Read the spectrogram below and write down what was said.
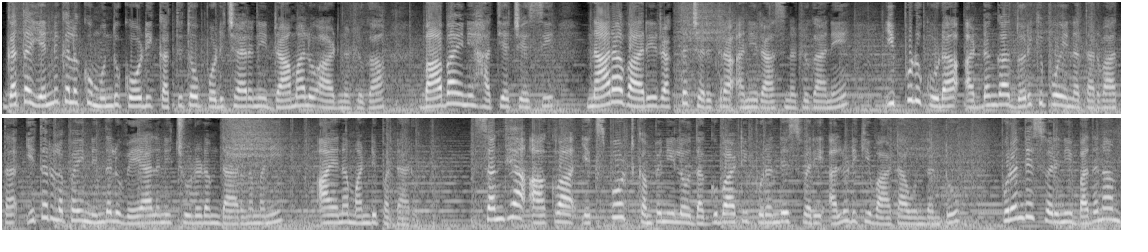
గత ఎన్నికలకు ముందు కోడి కత్తితో పొడిచారని డ్రామాలు ఆడినట్లుగా బాబాయిని హత్య చేసి నారావారి రక్త చరిత్ర అని రాసినట్లుగానే ఇప్పుడు కూడా అడ్డంగా దొరికిపోయిన తర్వాత ఇతరులపై నిందలు వేయాలని చూడడం దారుణమని ఆయన మండిపడ్డారు. సంధ్య ఆక్వా ఎక్స్పోర్ట్ కంపెనీలో దగ్గుబాటి పురంధేశ్వరి అల్లుడికి వాటా ఉందంటూ పురంధేశ్వరిని బదనాం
